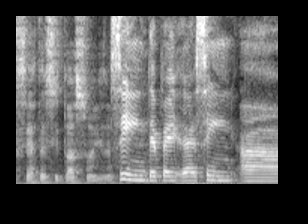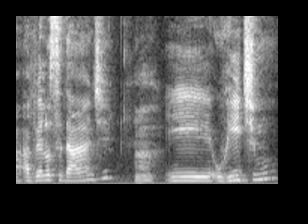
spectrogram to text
certas situações, né? Sim, depende, assim, a, a velocidade Ah, e o ritmo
